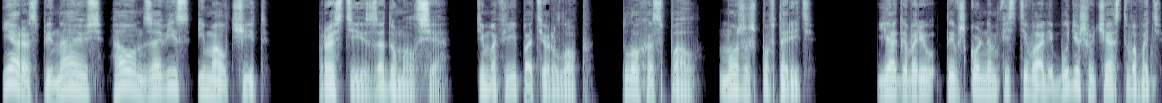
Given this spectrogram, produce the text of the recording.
Я распинаюсь, а он завис и молчит. «Прости, задумался». Тимофей потер лоб. «Плохо спал. Можешь повторить?» «Я говорю, ты в школьном фестивале будешь участвовать?»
